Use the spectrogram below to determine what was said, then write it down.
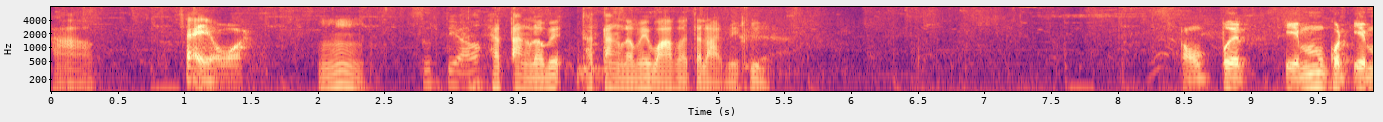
ครับ ใช่เหรอวะอืมสุดเดียวถ้าตั้งแล้วไม่ถ้าตั้งแล้วไม่วาร์ปอะตลาดไม่ขึ้น เอาเปิดเอ็มกดเอ็ม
